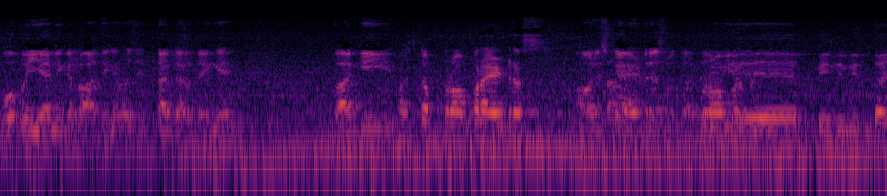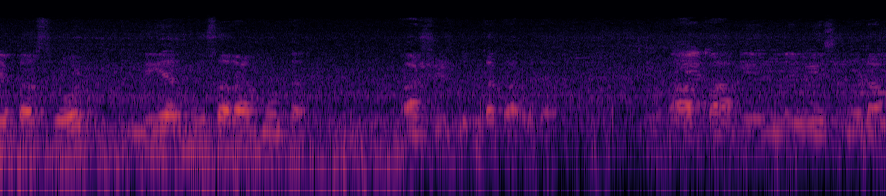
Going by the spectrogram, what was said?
वो भैया निकलवा देंगे बस इतना कर देंगे। बाकी उसका प्रॉपर एड्रेस और इसका एड्रेस बता Proper- ये Pilibhit bypass road near Musaram motor Ashish Gupta कारोबार आप बाकी नेविगेशन में डाल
